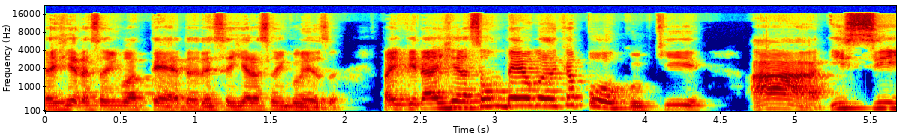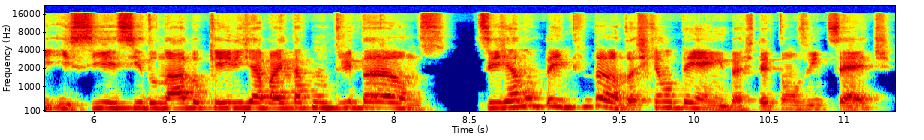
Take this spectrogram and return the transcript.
da geração Inglaterra, dessa geração inglesa? Vai virar a geração belga daqui a pouco, que, ah, e se, e se, e se do nada o Kane já vai estar tá com 30 anos? Se já não tem 30 anos, acho que não tem ainda, acho que deve ter uns 27.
